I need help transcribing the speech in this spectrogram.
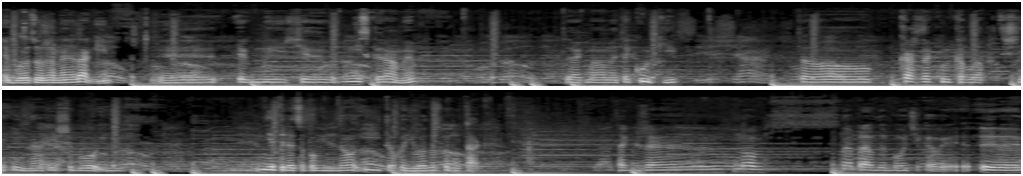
jak było złożone lagi Y, jak mieliście niskie ramy to jak mamy te kulki to każda kulka była praktycznie inna. Jeszcze było i nie tyle co powinno i to chodziło dosłownie tak. Także no naprawdę było ciekawie. Yy,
